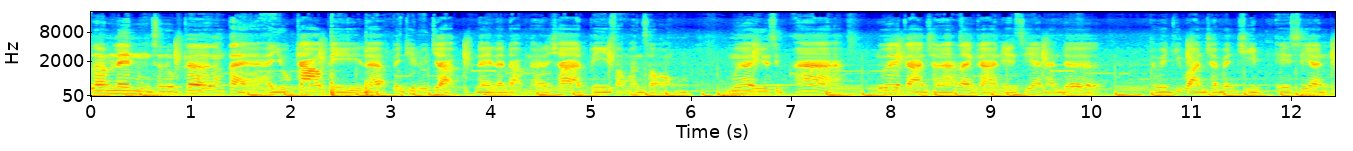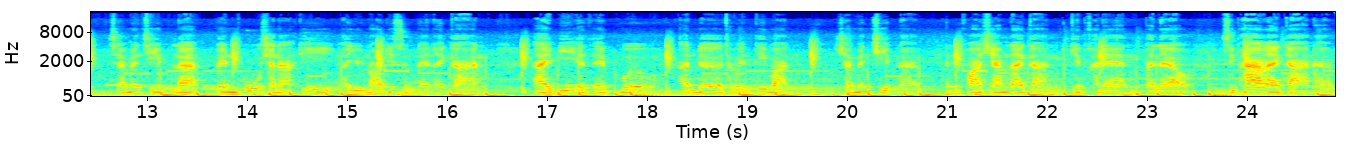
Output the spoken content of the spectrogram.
เริ่มเล่นสนุกเกอร์ตั้งแต่อายุ 9 ปี และเป็นที่รู้จักในระดับนานาชาติปี 2002 เมื่ออายุ 15 ด้วยการชนะรายการ Asian Under 21 Championship Asian Championship และเป็นผู้ชนะที่อายุน้อยที่สุดในรายการ IBSF World Under 21 Championship นะครับคว้าแชมป์รายการเก็บคะแนนไปแล้ว 15 รายการนะครับ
